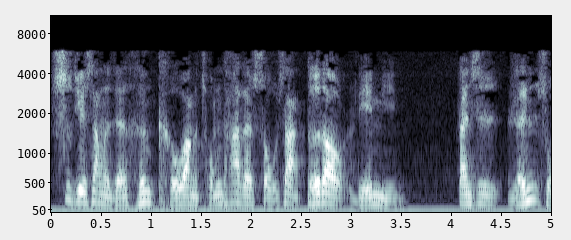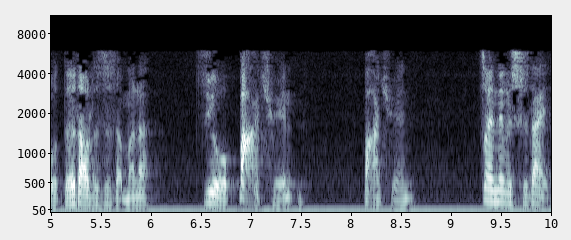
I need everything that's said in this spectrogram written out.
世界上的人很渴望从他的手上得到怜悯。”但是人所得到的是什么呢？只有霸权，霸权。在那个时代，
